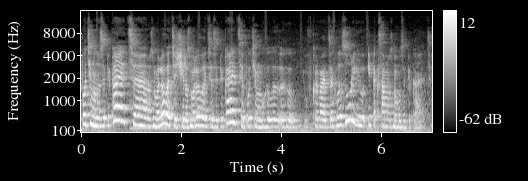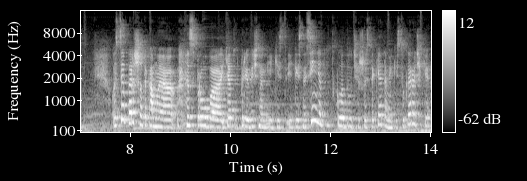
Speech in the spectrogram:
потім вона запікається, розмальовується чи розмальовується, запікається, потім вкривається глазур'ю і так само знову запікається. Ось це перша така моя спроба. Я тут періодично якісь, якісь насіння тут кладу, чи щось таке, там якісь цукерочки.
